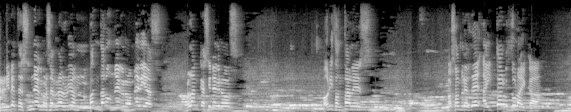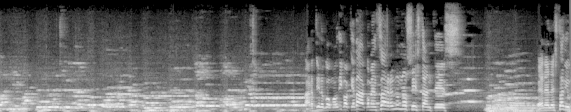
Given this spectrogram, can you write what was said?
ribetes negros, el Real Unión, pantalón negro, medias blancas y negros, horizontales, los hombres de Aitor Zulaika. Partido, como digo, que va a comenzar en unos instantes. En el estadio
